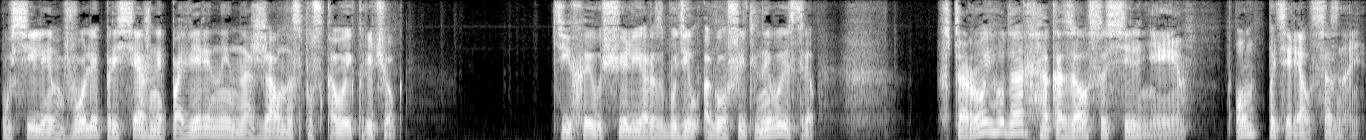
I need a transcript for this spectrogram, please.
Усилием воли присяжный поверенный нажал на спусковой крючок. Тихое ущелье разбудил оглушительный выстрел. Второй удар оказался сильнее. Он потерял сознание.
